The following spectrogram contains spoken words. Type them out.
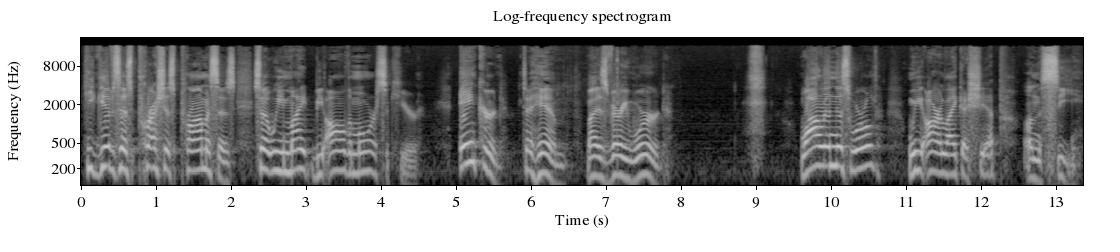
He gives us precious promises so that we might be all the more secure, anchored to Him by His very word. While in this world, we are like a ship on the sea.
